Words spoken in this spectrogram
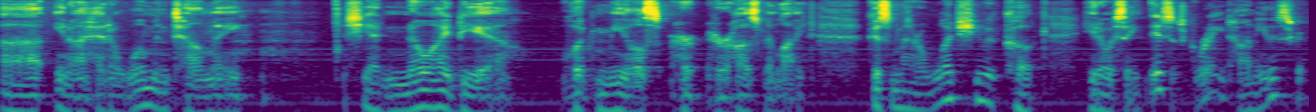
uh, you know, I had a woman tell me she had no idea what meals her, her husband liked because no matter what she would cook, he'd always say, This is great, honey. This is great.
